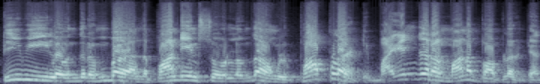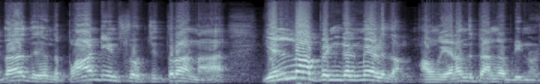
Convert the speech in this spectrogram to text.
டிவியில் வந்து ரொம்ப அந்த பாண்டியன் ஸ்டோரில் வந்து அவங்களுக்கு பாப்புலாரிட்டி பயங்கரமான பாப்புலாரிட்டி அதாவது அந்த பாண்டியன் ஸ்டோர் சித்ரானா எல்லா பெண்களுமே அழுதான். அவங்க இறந்துட்டாங்க அப்படின்னு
